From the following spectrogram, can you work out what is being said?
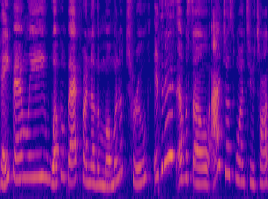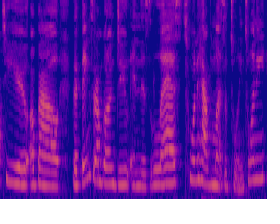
Hey, family, welcome back for another moment of truth. In today's episode, I just want to talk to you about the things that I'm going to do in this last two and a half months of 2020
